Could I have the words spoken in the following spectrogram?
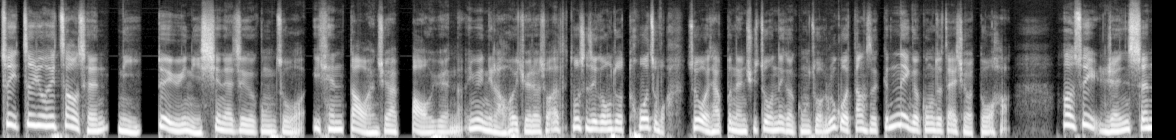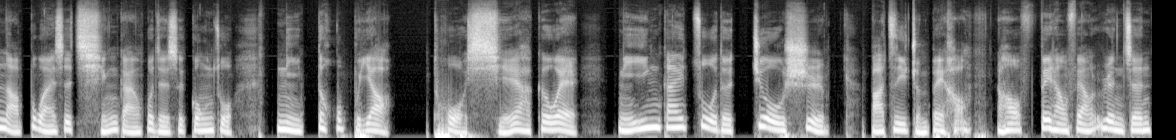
所以这就会造成你对于你现在这个工作一天到晚就在抱怨了，因为你老会觉得说，啊，都是这个工作拖着我，所以我才不能去做那个工作。如果当时跟那个工作在一起有多好哦，所以人生啊，不管是情感或者是工作，你都不要。妥协啊，各位，你应该做的就是把自己准备好，然后非常非常认真、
